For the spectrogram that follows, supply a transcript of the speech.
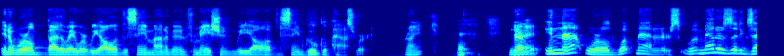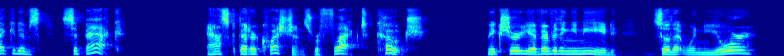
In a world, by the way, where we all have the same amount of information, we all have the same Google password, right? You know, right. in that world, what matters? What matters is that executives sit back, ask better questions, reflect, coach, make sure you have everything you need so that when your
